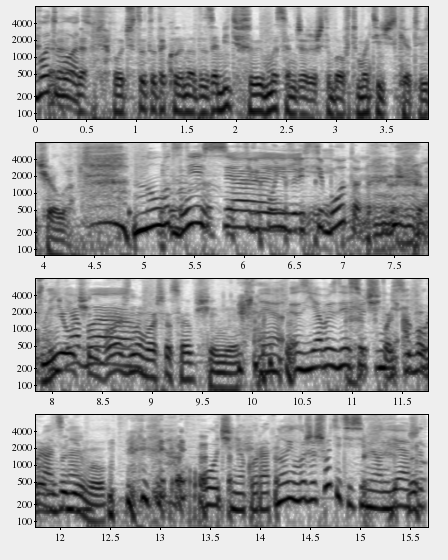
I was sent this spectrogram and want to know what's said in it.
Вот-вот. Э, да. Вот что-то такое надо забить в свои мессенджеры, чтобы автоматически отвечала. ну вот Бота? здесь... В телефоне э, завести бота? Мне Я очень бы- важно ваше сообщение. Э, Я бы здесь очень Спасибо вам аккуратно. за него. Очень аккуратно. Ну и вы же шутите, Семен, я же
